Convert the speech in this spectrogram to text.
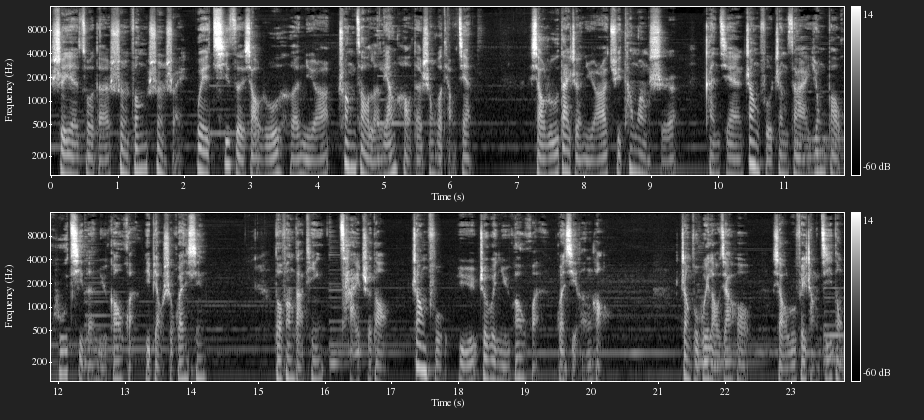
事业做得顺风顺水，为妻子小茹和女儿创造了良好的生活条件。小茹带着女儿去探望时，看见丈夫正在拥抱哭泣的女高管，以表示关心。多方打听才知道，丈夫与这位女高管关系很好。丈夫回老家后，小茹非常激动，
